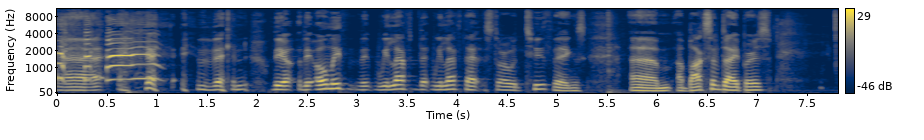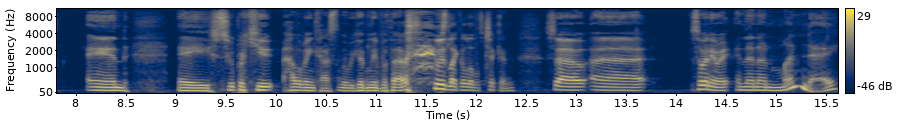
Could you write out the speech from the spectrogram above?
Uh, then the the only we left that we left that store with two things: um, a box of diapers and a super cute Halloween costume that we couldn't leave without. it was like a little chicken. So uh, so anyway, and then on Monday,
